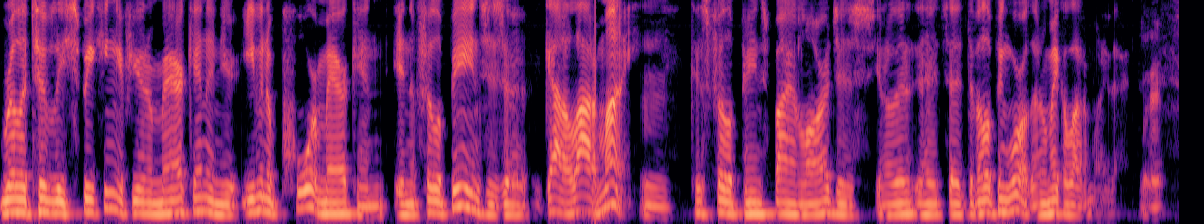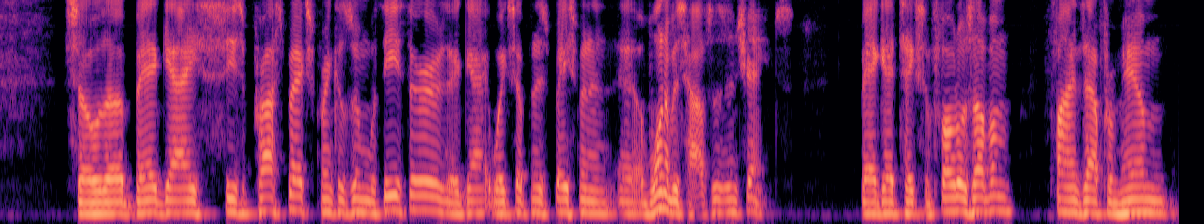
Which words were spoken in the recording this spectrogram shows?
relatively speaking, if you're an American and you're even a poor American in the Philippines, is a, got a lot of money Mm, because Philippines, by and large, is, you know, it's a developing world. They don't make a lot of money there. right. So the bad guy sees a prospect, sprinkles him with ether. The guy wakes up in his basement in, uh, of one of his houses in chains. Bad guy takes some photos of him, finds out from him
